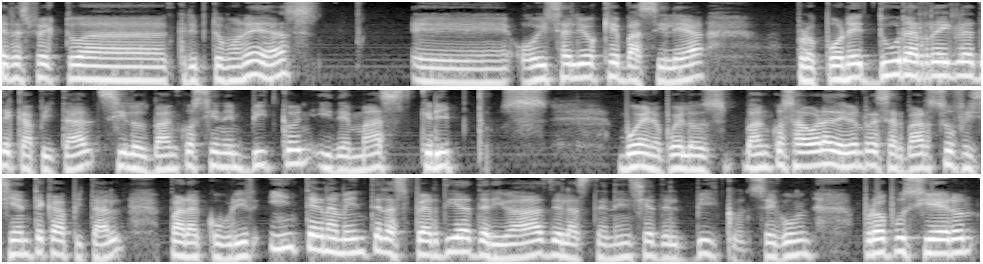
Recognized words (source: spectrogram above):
eh, respecto a criptomonedas, eh, hoy salió que Basilea propone duras reglas de capital si los bancos tienen Bitcoin y demás criptos. Bueno, pues los bancos ahora deben reservar suficiente capital para cubrir íntegramente las pérdidas derivadas de las tenencias del Bitcoin, según propusieron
